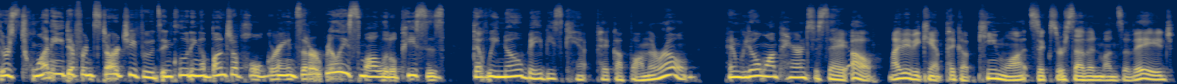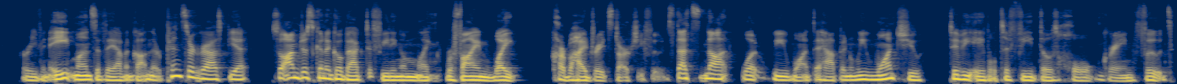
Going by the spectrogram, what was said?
there's 20 different starchy foods, including a bunch of whole grains that are really small little pieces that we know babies can't pick up on their own. And we don't want parents to say, oh, my baby can't pick up quinoa at six or seven months of age, or even eight months if they haven't gotten their pincer grasp yet. So I'm just going to go back to feeding them like refined white carbohydrate starchy foods. That's not what we want to happen. We want you to be able to feed those whole grain foods.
